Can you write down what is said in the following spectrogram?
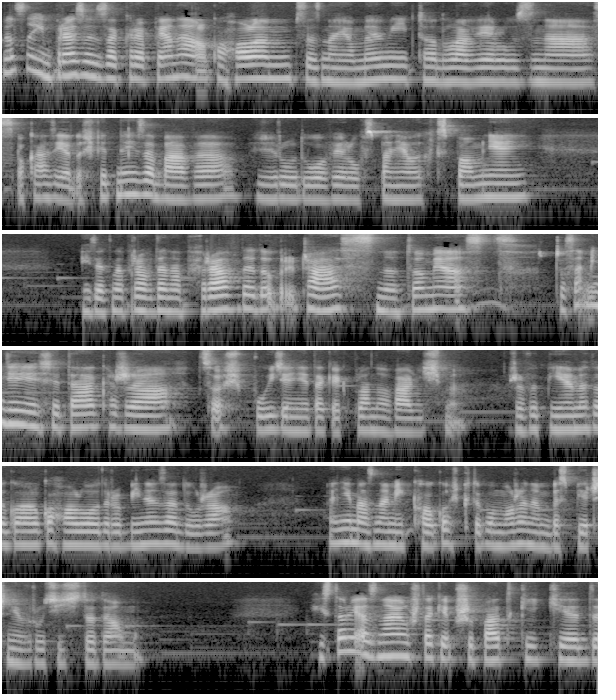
Nocne imprezy zakrapiane alkoholem ze znajomymi to dla wielu z nas okazja do świetnej zabawy, źródło wielu wspaniałych wspomnień i tak naprawdę naprawdę dobry czas. Natomiast czasami dzieje się tak, że coś pójdzie nie tak jak planowaliśmy, że wypijemy tego alkoholu odrobinę za dużo, a nie ma z nami kogoś, kto pomoże nam bezpiecznie wrócić do domu. Historia zna już takie przypadki, kiedy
